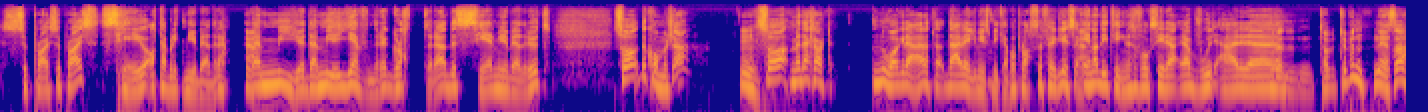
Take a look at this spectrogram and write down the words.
surprise, surprise, ser jo at det er blitt mye bedre. Ja. Det, er mye, det er mye jevnere, glattere, det ser mye bedre ut. Så det kommer seg. Mm. Så, men det er klart, noe av greia er at det er veldig mye som ikke er på plass, selvfølgelig. Så en av de tingene som folk sier, ja, ja hvor er uh... Tuppen? Nesa?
